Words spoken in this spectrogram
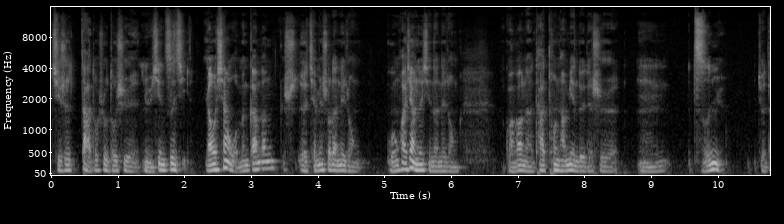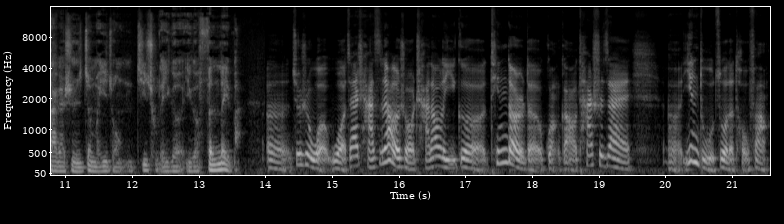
其实大多数都是女性自己。然后像我们刚刚呃前面说的那种文化象征型的那种广告呢，它通常面对的是嗯子女，就大概是这么一种基础的一个一个分类吧。呃，就是我我在查资料的时候查到了一个 Tinder 的广告，它是在呃印度做的投放。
